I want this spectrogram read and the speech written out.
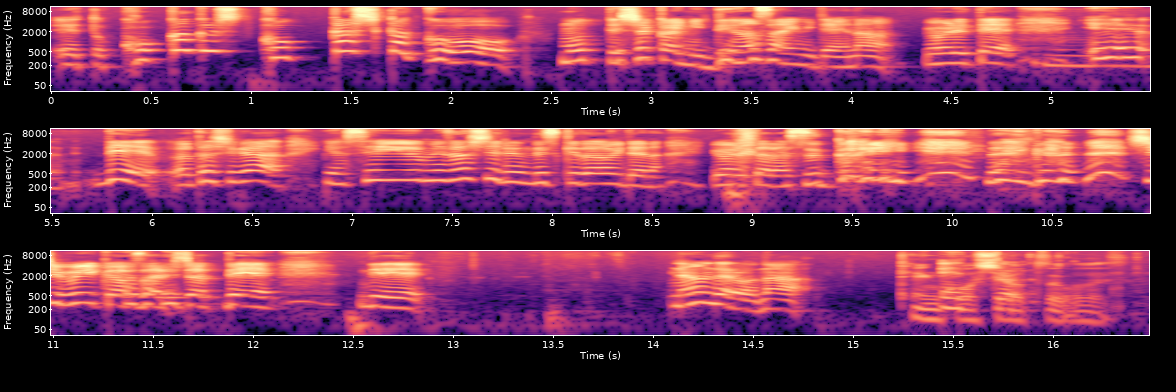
えっと国家し国家資格を持って社会に出なさいみたいな言われて、えで私が「いや声優目指してるんですけど」みたいな言われたらすっごい なんか渋い顔されちゃってでなんだろうな転校しろっつうことです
